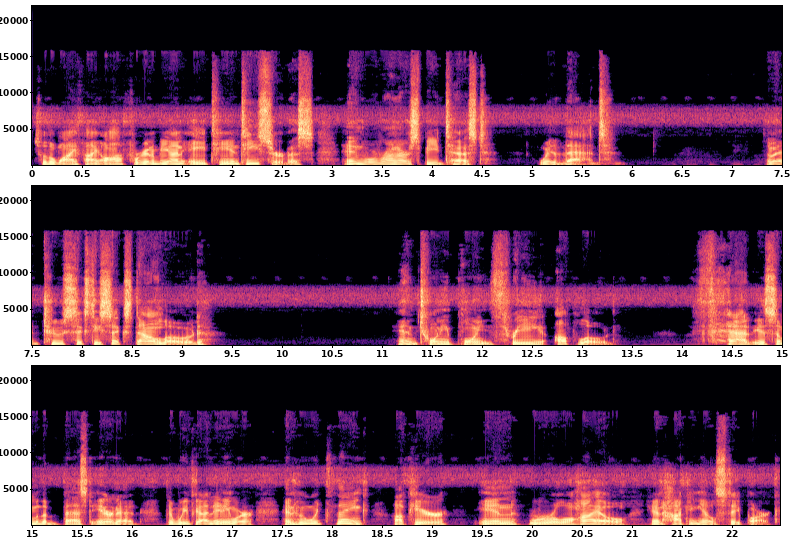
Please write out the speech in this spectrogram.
So the Wi-Fi off, we're gonna be on AT&T service, and we'll run our speed test with that. I'm at 266 download and 20.3 upload. That is some of the best internet that we've got anywhere. And who would think up here in rural Ohio in Hocking Hills State Park?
